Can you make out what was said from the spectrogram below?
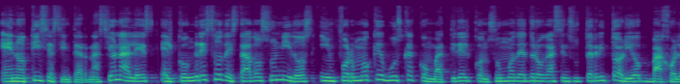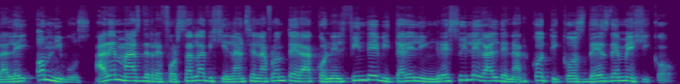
En noticias internacionales, el Congreso de Estados Unidos informó que busca combatir el consumo de drogas en su territorio bajo la ley Omnibus, además de reforzar la vigilancia en la frontera con el fin de evitar el ingreso ilegal de narcóticos desde México.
